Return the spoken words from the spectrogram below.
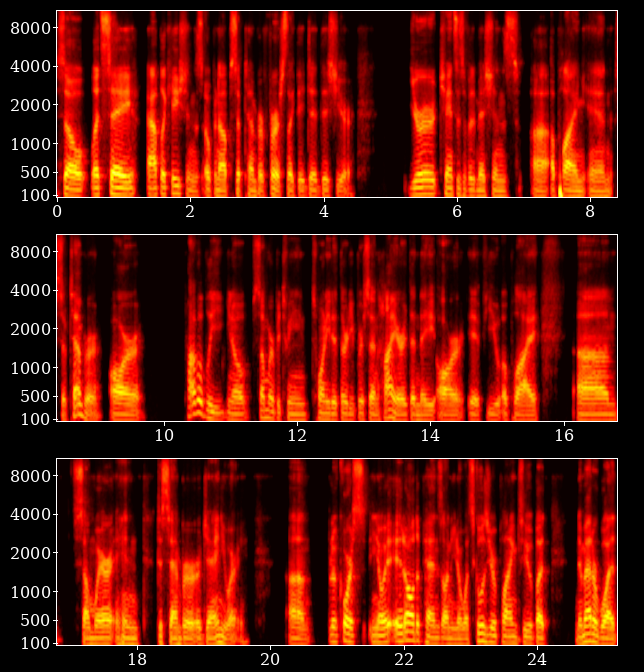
So let's say applications open up September 1st, like they did this year. Your chances of admissions uh, applying in September are probably, you know, somewhere between 20 to 30% higher than they are if you apply um, somewhere in December or January. Um, but of course, you know, it, it all depends on, you know, what schools you're applying to, but no matter what,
